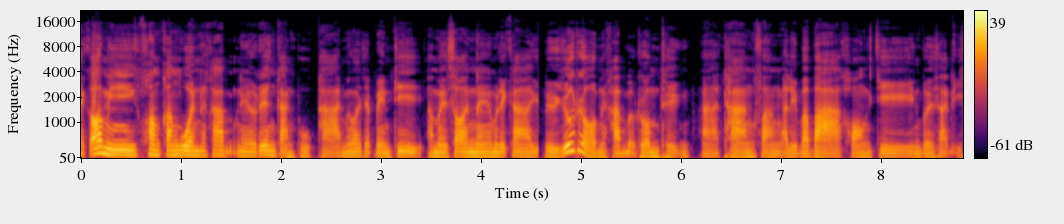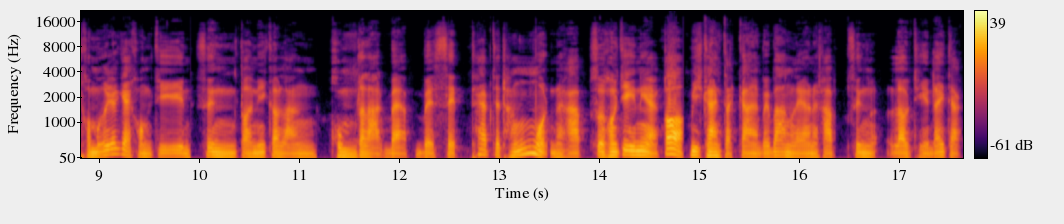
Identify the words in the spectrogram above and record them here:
แต่ก็มีความกังวลนะครับในเรื่องการผูกขาดไม่ว่าจะเป็นที่อเมซอนในอเมริกา หรือยุโรปนะครับรวมถึงทางฝั่งอาลีบาบาของจีน บริษัทอีคอมเมิร์ซยักษ์ใหญ่ของจีน ซึ่งตอนนี้กำลังคุมตลาดแบบเบ็ดเสร็จแทบจะทั้งหมดนะครับส่วนของจีนเนี่ยก็มีการจัดการไปบ้างแล้วนะครับ ซึ่งเราเห็นได้จาก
